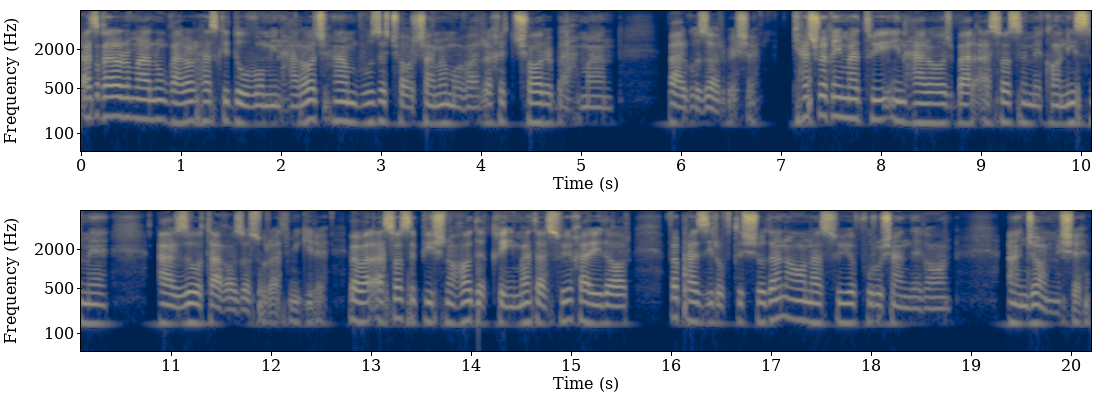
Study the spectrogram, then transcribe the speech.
از قرار معلوم قرار هست که دومین حراج هم روز چهارشنبه مورخ 4 بهمن برگزار بشه. کشف قیمت توی این حراج بر اساس مکانیسم عرضه و تقاضا صورت می‌گیره و بر اساس پیشنهاد قیمت از سوی خریدار و پذیرفته شدن آن از سوی فروشندگان انجام میشه.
